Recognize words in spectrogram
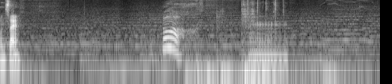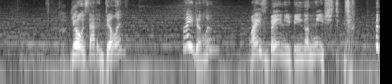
One second. Oh. Mm. Yo, is that a Dylan? Hi, Dylan. Why is Baney being unleashed?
